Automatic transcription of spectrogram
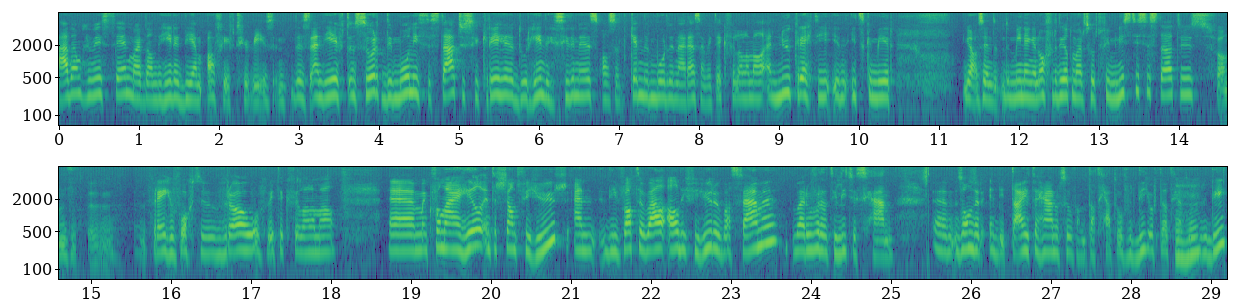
Adam geweest zijn, maar dan degene die hem af heeft gewezen. Dus, en die heeft een soort demonische status gekregen doorheen de geschiedenis als een kindermoordenares en weet ik veel allemaal. En nu krijgt hij een iets meer, ja, zijn de meningen nog verdeeld, maar een soort feministische status van uh, vrijgevochten vrouw of weet ik veel allemaal. Um, ik vond haar een heel interessant figuur en die vatte wel al die figuren wat samen waarover dat die liedjes gaan. Um, zonder in detail te gaan of zo van dat gaat over die of dat gaat mm -hmm. over die.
